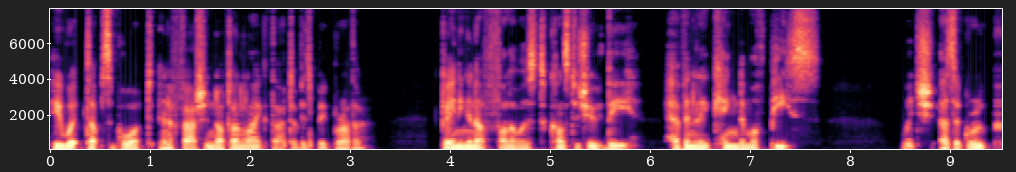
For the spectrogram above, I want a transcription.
He whipped up support in a fashion not unlike that of his big brother, gaining enough followers to constitute the heavenly kingdom of peace, which, as a group,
